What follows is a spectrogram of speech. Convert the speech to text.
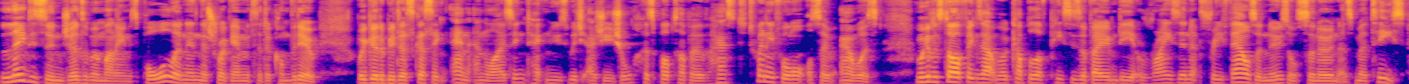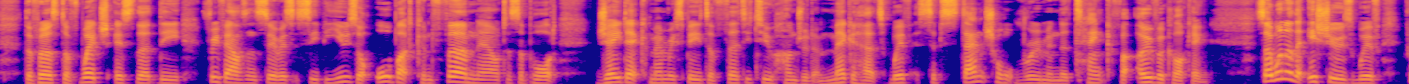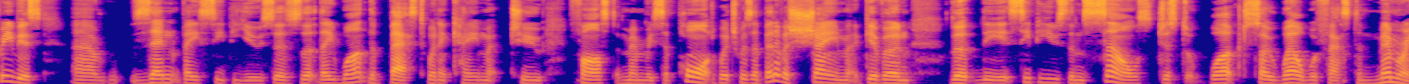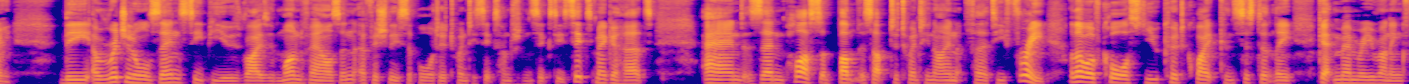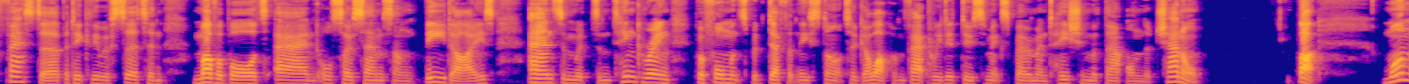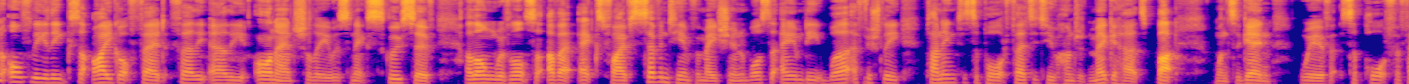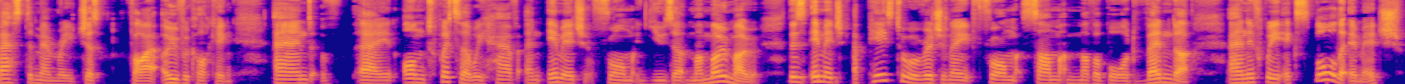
Ladies and gentlemen, my name is Paul, and in this RedGamingTech video, we're going to be discussing and analysing tech news which, as usual, has popped up over the past 24 or so hours. We're going to start things out with a couple of pieces of AMD Ryzen 3000 news, also known as Matisse. The first of which is that the 3000 series CPUs are all but confirmed now to support JEDEC memory speeds of 3200 MHz with substantial room in the tank for overclocking. So one of the issues with previous uh, Zen based CPUs is that they weren't the best when it came to fast memory support, which was a bit of a shame given that the CPUs themselves just worked so well with faster memory. The original Zen CPUs, Ryzen 1000, officially supported 2666 MHz, and Zen Plus bumped this up to 2933. Although, of course, you could quite consistently get memory running faster, particularly with certain motherboards and also Samsung B dies, and some, with some tinkering, performance would definitely start to go up. In fact, we did do some experimentation with that on the channel. But one of the leaks that I got fed fairly early on actually was an exclusive, along with lots of other X570 information, was that AMD were officially planning to support 3200 MHz, but once again, with support for faster memory just via overclocking. And uh, on Twitter, we have an image from user Momomo. This image appears to originate from some motherboard vendor, and if we explore the image,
